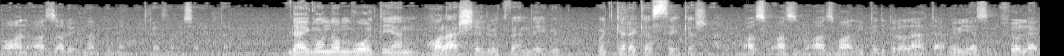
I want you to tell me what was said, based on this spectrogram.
van, azzal ők nem tudnak mit kezdeni szerintem. De gondolom volt ilyen halássérült vendégük, hogy kerekesszékes. Az, az, az van itt egyedül a látás, mert ugye ez főleg,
